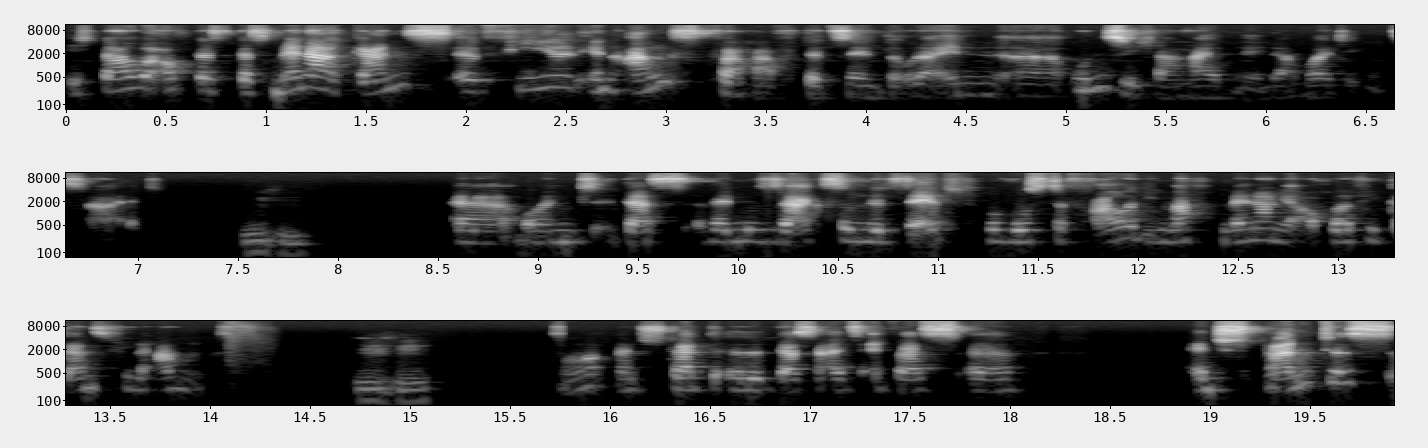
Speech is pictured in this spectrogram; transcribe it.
ich glaube auch, dass, dass Männer ganz äh, viel in Angst verhaftet sind oder in äh, Unsicherheiten in der heutigen Zeit. Mhm. Äh, und dass, wenn du sagst, so eine selbstbewusste Frau, die macht Männern ja auch häufig ganz viel Angst. Mhm. Ja, anstatt äh, das als etwas äh, Entspanntes,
